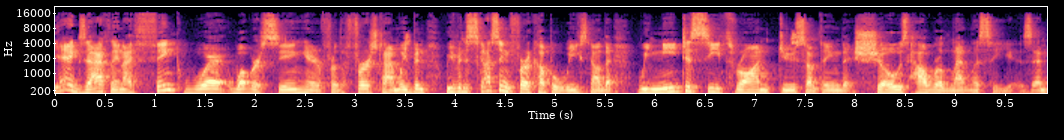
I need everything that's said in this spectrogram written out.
Yeah, exactly. And I think where what we're seeing here for the first time, we've been we've been discussing for a couple weeks now that we need to see Thrawn do something that shows how relentless he is. And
